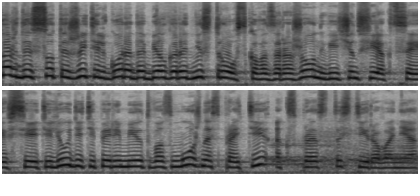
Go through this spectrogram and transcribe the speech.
Каждый сотый житель города Белгород-Днестровского заражен ВИЧ-инфекцией. Все эти люди теперь имеют возможность пройти экспресс-тестирование.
